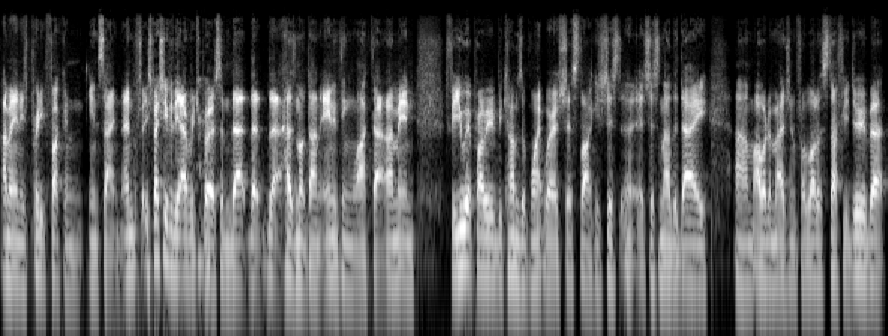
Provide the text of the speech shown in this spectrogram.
I mean, is pretty fucking insane, and especially for the average person that that that has not done anything like that. I mean, for you, it probably becomes a point where it's just like it's just it's just another day. Um, I would imagine for a lot of stuff you do, but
